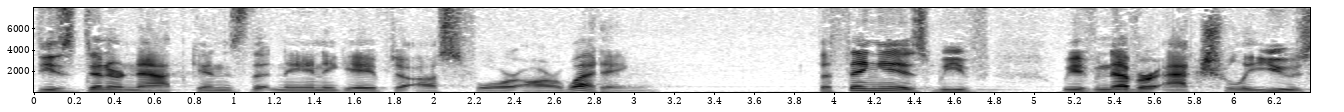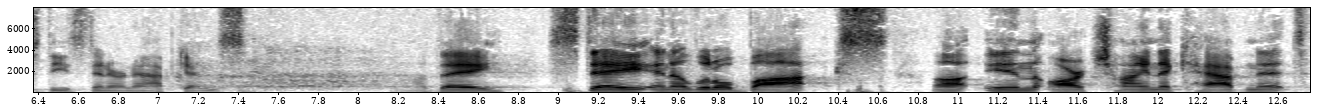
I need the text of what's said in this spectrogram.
these dinner napkins that Nanny gave to us for our wedding. The thing is, we've, we've never actually used these dinner napkins. Uh, they stay in a little box uh, in our china cabinet.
